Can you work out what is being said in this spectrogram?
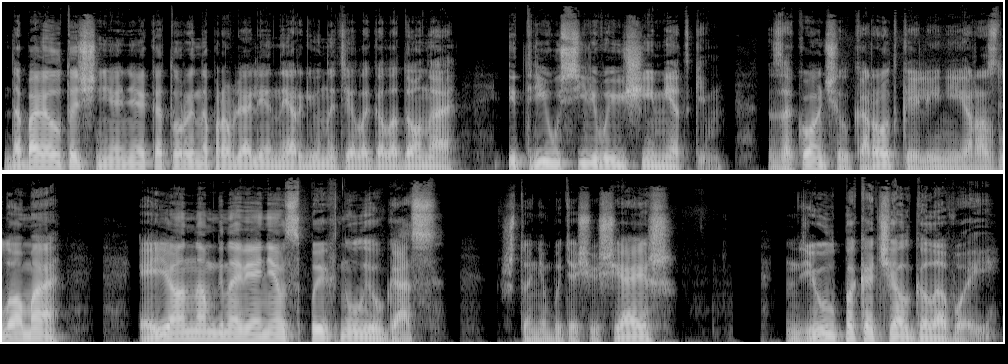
добавил уточнения, которые направляли энергию на тело Голодона, и три усиливающие метки. Закончил короткой линией разлома, он на мгновение вспыхнул и угас. «Что-нибудь ощущаешь?» Дюл покачал головой.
